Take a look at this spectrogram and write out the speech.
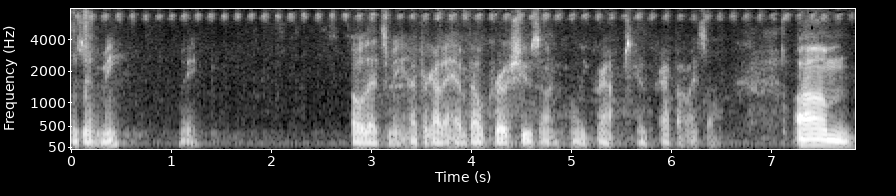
was that me? Wait. Oh that's me. I forgot i have velcro shoes on. Holy crap I'm scared the crap out of myself. Um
